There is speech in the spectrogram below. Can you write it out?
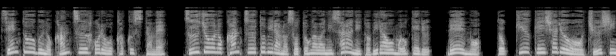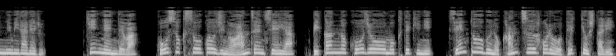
先頭部の貫通ホロを隠すため、通常の貫通扉の外側にさらに扉を設ける例も特急系車両を中心に見られる。近年では高速走行時の安全性や美観の向上を目的に先頭部の貫通ホロを撤去したり、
